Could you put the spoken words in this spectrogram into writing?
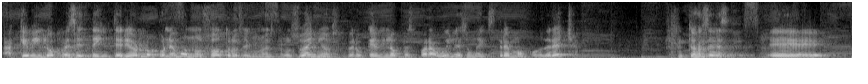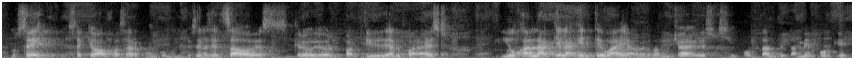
a Kevin López de interior lo ponemos nosotros en nuestros sueños, pero Kevin López para Will es un extremo por derecha. Entonces, eh, no sé, no sé qué va a pasar con comunicaciones. El sábado es, creo yo, el partido ideal para eso. y ojalá que la gente vaya, ¿verdad? Mucha, eso es importante también porque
